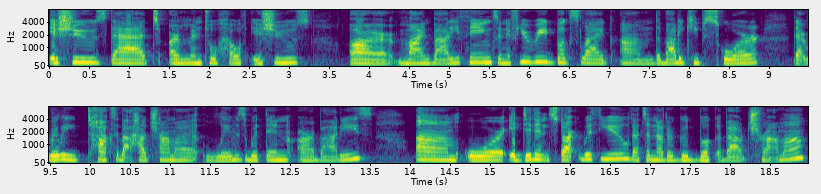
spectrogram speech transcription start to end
issues that are mental health issues are mind body things. And if you read books like um, The Body Keeps Score, that really talks about how trauma lives within our bodies. Um, or It Didn't Start With You, that's another good book about trauma.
